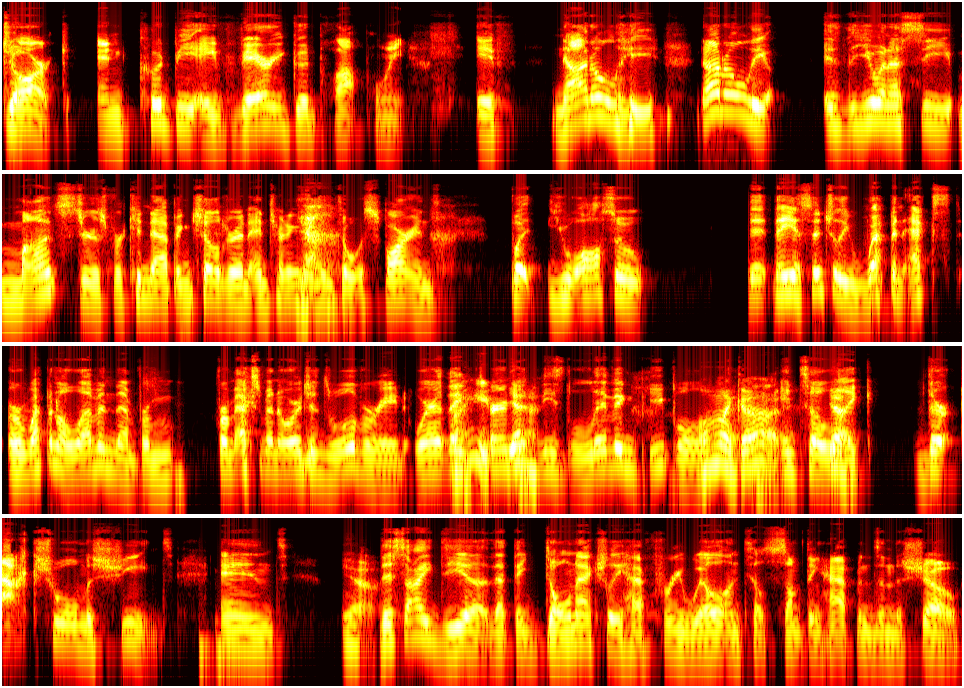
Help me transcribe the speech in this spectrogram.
dark, and could be a very good plot point if not only not only is the UNSC monsters for kidnapping children and turning them into Spartans, but you also they, essentially Weapon X or Weapon Eleven them from from X Men Origins Wolverine, where they Right, turned yeah. these living people Oh my god. into yeah. like they're actual machines and yeah. this idea that they don't actually have free will until something happens in the show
